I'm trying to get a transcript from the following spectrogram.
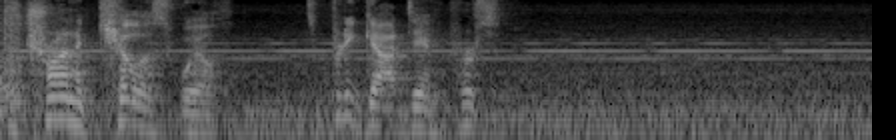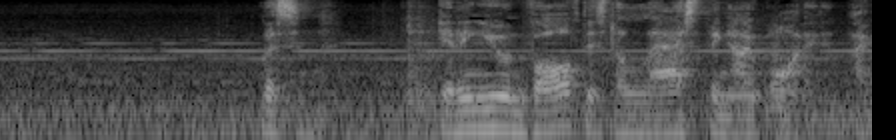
They're trying to kill us, Will. It's pretty goddamn personal. Listen, Getting you involved is the last thing I wanted. I,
